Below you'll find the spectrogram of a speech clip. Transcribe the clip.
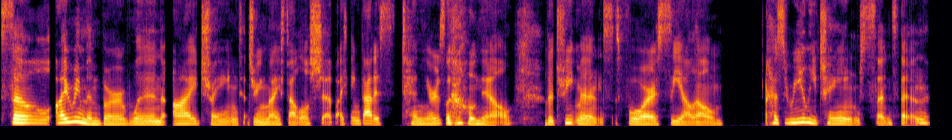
So I remember when I trained during my fellowship, I think that is 10 years ago now, the treatments for CLL has really changed since then.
